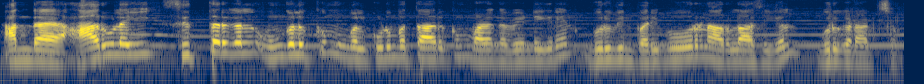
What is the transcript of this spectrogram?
அந்த அருளை சித்தர்கள் உங்களுக்கும் உங்கள் குடும்பத்தாருக்கும் வழங்க வேண்டுகிறேன். குருவின் பரிபூர்ண அருளாசிகள் குரு கடாட்சம்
